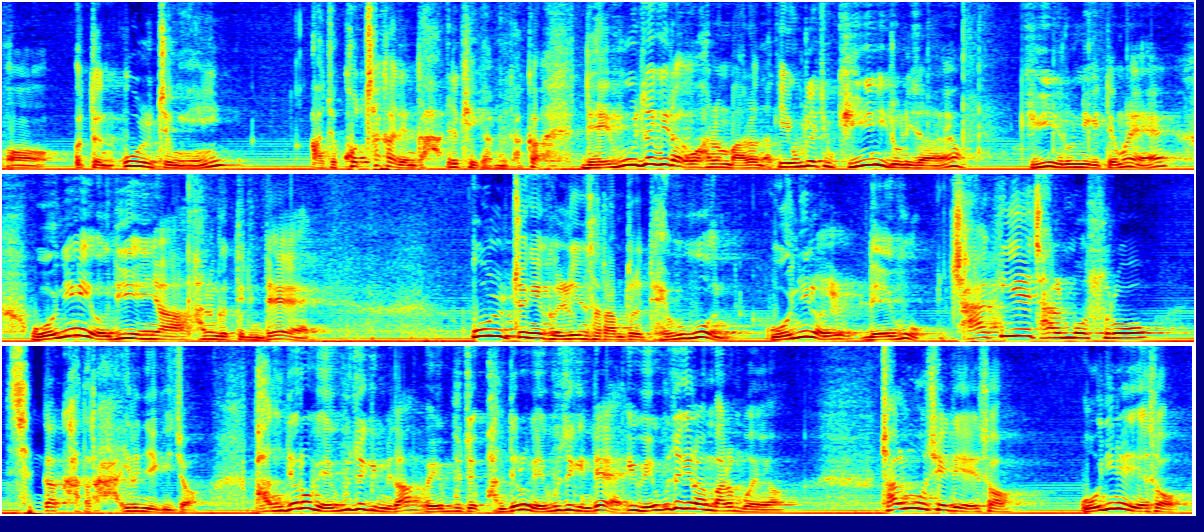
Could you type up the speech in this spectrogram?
어, 어떤 우울증이 아주 고착화 된다 이렇게 얘기합니다. 그러니까 내부적이라고 하는 말은 우리가 지금 기인 이론이잖아요. 기인 이론이기 때문에 원인이 어디에 있냐 하는 것들인데 우울증에 걸린 사람들은 대부분 원인을 내부 자기의 잘못으로 생각하더라 이런 얘기죠. 반대로 외부적입니다. 외부적 반대로 외부적인데 이 외부적이라는 말은 뭐예요? 잘못에 대해서 원인에 대해서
